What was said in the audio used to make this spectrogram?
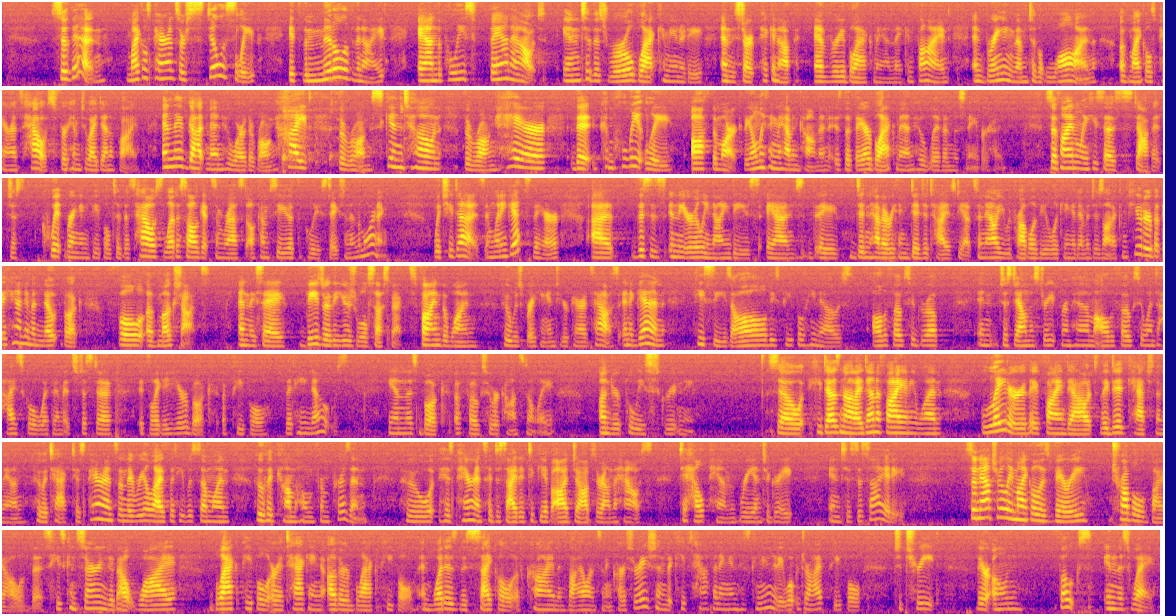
So then, Michael's parents are still asleep. It's the middle of the night, and the police fan out into this rural black community and they start picking up every black man they can find and bringing them to the lawn of Michael's parents' house for him to identify. And they've got men who are the wrong height, the wrong skin tone, the wrong hair, that completely off the mark. The only thing they have in common is that they are black men who live in this neighborhood. So finally he says, stop it, just quit bringing people to this house, let us all get some rest, I'll come see you at the police station in the morning which he does. And when he gets there, uh, this is in the early 90s, and they didn't have everything digitized yet. So now you would probably be looking at images on a computer, but they hand him a notebook full of mugshots. And they say, these are the usual suspects. Find the one who was breaking into your parents' house. And again, he sees all these people he knows, all the folks who grew up in, just down the street from him, all the folks who went to high school with him. It's just a, it's like a yearbook of people that he knows in this book of folks who are constantly under police scrutiny. So he does not identify anyone. Later, they find out they did catch the man who attacked his parents, and they realize that he was someone who had come home from prison, who his parents had decided to give odd jobs around the house to help him reintegrate into society. So naturally, Michael is very troubled by all of this. He's concerned about why black people are attacking other black people and what is this cycle of crime and violence and incarceration that keeps happening in his community what would drive people to treat their own folks in this way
